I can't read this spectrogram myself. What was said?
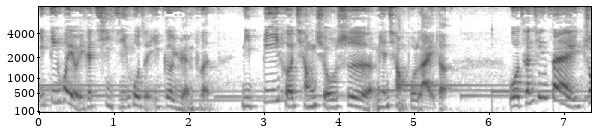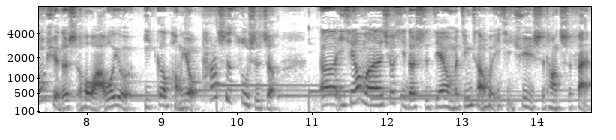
一定会有一个契机或者一个缘分，你逼和强求是勉强不来的。我曾经在中学的时候啊，我有一个朋友，他是素食者。呃，以前我们休息的时间，我们经常会一起去食堂吃饭。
